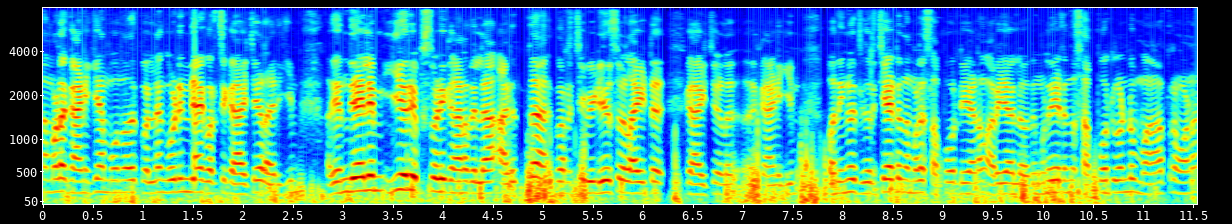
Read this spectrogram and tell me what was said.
നമ്മളെ കാണിക്കാൻ പോകുന്നത് കൊല്ലംകോടിന്റെ കുറച്ച് കാഴ്ചകളായിരിക്കും. അതെന്തായാലും ഈ ഒരു എപ്പിസോഡിൽ കാണത്തില്ല. അടുത്ത കുറച്ച് വീഡിയോസുകളായിട്ട് കാഴ്ചകൾ കാണിക്കും. അപ്പോൾ നിങ്ങൾ തീർച്ചയായിട്ടും നമ്മളെ സപ്പോർട്ട് ചെയ്യണം. അറിയാമല്ലോ നിങ്ങൾ തരുന്ന സപ്പോർട്ട് കൊണ്ട് മാത്രമാണ്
